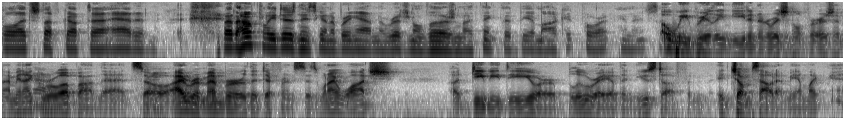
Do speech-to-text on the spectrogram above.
All that stuff got uh, added, but hopefully Disney's going to bring out an original version. I think there'd be a market for it. You know. So. Oh, we really need an original version. I mean, I Yeah. grew up on that, so I remember the differences. When I watch a DVD or Blu-ray of the new stuff, and it jumps out at me, I'm like, yeah,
